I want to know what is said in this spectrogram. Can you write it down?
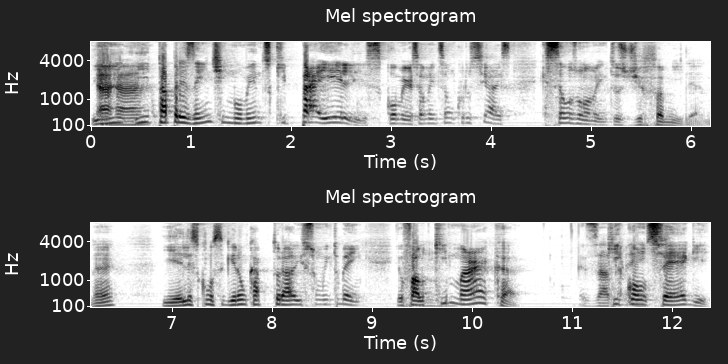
E, uhum. está presente em momentos que, para eles, comercialmente são cruciais, que são os momentos de família, né? E eles conseguiram capturar isso muito bem. Eu falo, uhum. que marca Exatamente. que consegue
